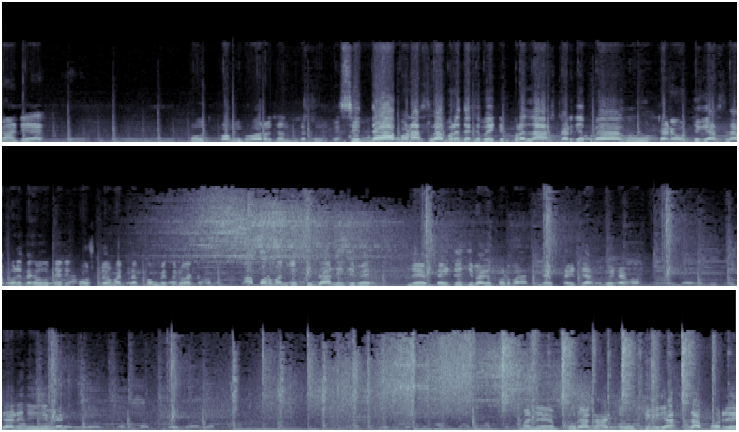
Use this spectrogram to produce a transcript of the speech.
গাঁটে ବହୁତ କମ ଘର ଅଛନ୍ତି ଦେଖୁଥିବେ ସିଧା ଆପଣ ଆସିଲା ପରେ ଦେଖିବେ ଏଠି ପୁରା ଲାଷ୍ଟ ଆଡ଼କେ ପୁରା ଉଠାଣି ଉଠିକି ଆସିଲା ପରେ ଦେଖିବେ ଗୋଟେ ଏଠି ପୋଷ୍ଟର ମାରିଥିଲା କମ୍ବେଶ୍ୱରୀ ବାଟ ଆପଣମାନେ ସିଧା ନେଇଯିବେ ଲେଫ୍ଟ ସାଇଡ଼ରେ ଯିବାକୁ ପଡ଼ବା ଲେଫ୍ଟ ସାଇଡ଼ରେ ଆସିବେ ଏଇଟାକ ସିଆଡ଼େ ନେଇଯିବେ ମାନେ ପୁରା ଘାଟି ଉଠିକିରି ଆସିଲା ପରେ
